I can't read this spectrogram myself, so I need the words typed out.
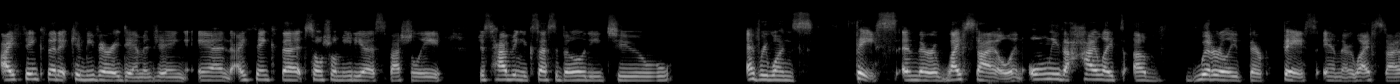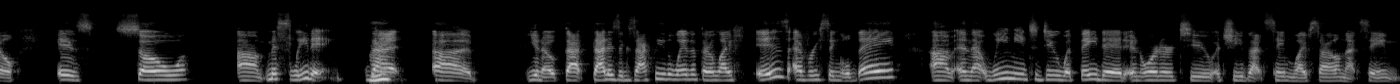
i think that it can be very damaging and i think that social media especially just having accessibility to everyone's face and their lifestyle and only the highlights of literally their face and their lifestyle is so um, misleading mm-hmm. that uh, you know that that is exactly the way that their life is every single day um, and that we need to do what they did in order to achieve that same lifestyle and that same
